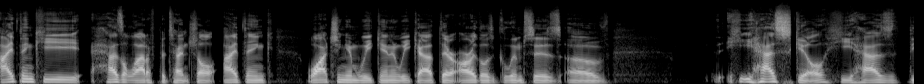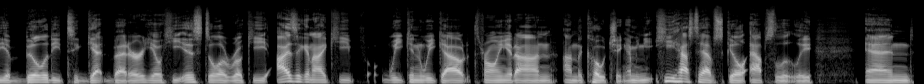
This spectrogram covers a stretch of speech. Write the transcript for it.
I think he has a lot of potential. I think watching him week in and week out, there are those glimpses of he has skill. He has the ability to get better. You know, he is still a rookie. Isaac and I keep week in week out throwing it on on the coaching. I mean, he has to have skill, absolutely, and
